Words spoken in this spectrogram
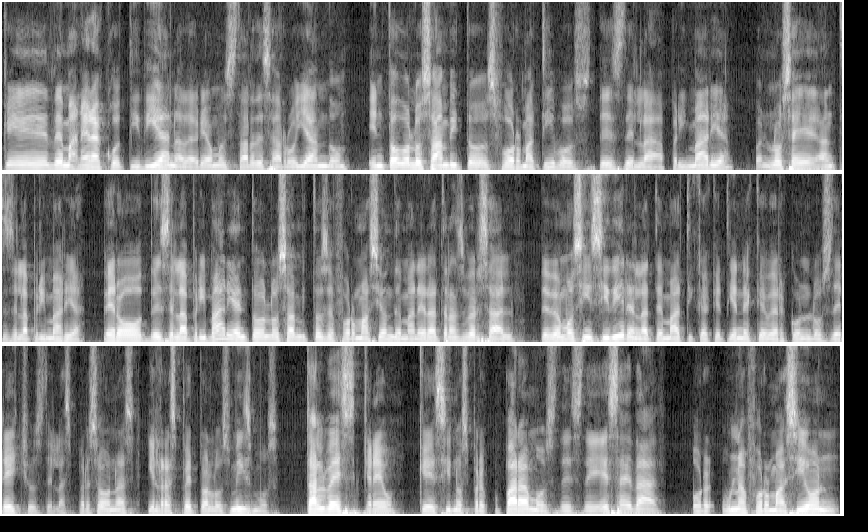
que de manera cotidiana deberíamos estar desarrollando en todos los ámbitos formativos, desde la primaria, bueno, no sé, antes de la primaria, pero desde la primaria en todos los ámbitos de formación de manera transversal, debemos incidir en la temática que tiene que ver con los derechos de las personas y el respeto a los mismos. Tal vez creo que si nos preocupáramos desde esa edad por una formación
